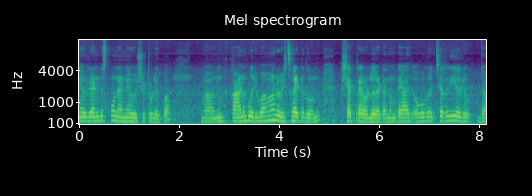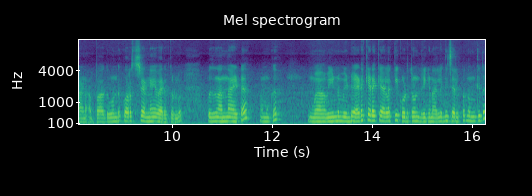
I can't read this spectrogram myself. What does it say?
ഞാൻ ഒരു രണ്ട് സ്പൂൺ എണ്ണ ഒഴിച്ചിട്ടുള്ളൂ ഇപ്പോൾ നിങ്ങൾക്ക് കാണുമ്പോൾ ഒരുപാട് ഒഴിച്ചതായിട്ട് തോന്നും. പക്ഷെ അത്രേ ഉള്ളൂ കേട്ടോ. നമ്മുടെ ആ ഓവ് ചെറിയൊരു ഇതാണ്. അപ്പോൾ അതുകൊണ്ട് കുറച്ച് എണ്ണയെ വരത്തുള്ളൂ. അപ്പോൾ ഇത് നന്നായിട്ട് നമുക്ക് വീണ്ടും വീണ്ടും ഇടയ്ക്കിടയ്ക്ക് ഇളക്കി കൊടുത്തുകൊണ്ടിരിക്കണം അല്ലെങ്കിൽ ചിലപ്പോൾ നമുക്കിത്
